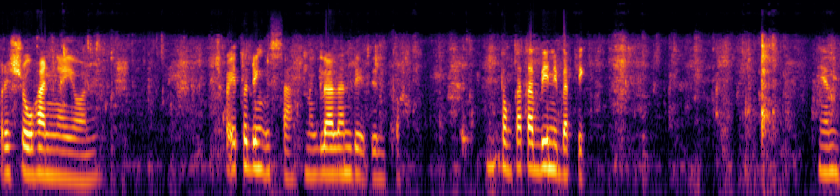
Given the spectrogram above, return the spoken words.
presyohan ngayon. Tsaka ito ding isa, naglalandi din to. Itong katabi ni Batik. Yan.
